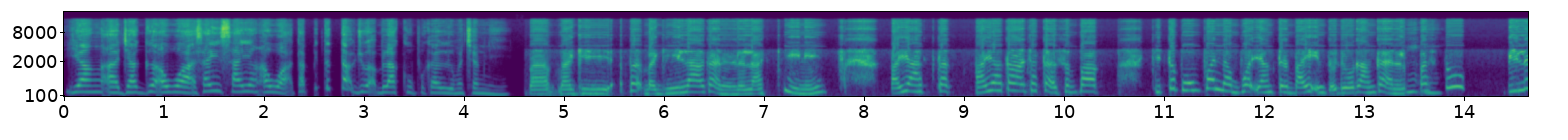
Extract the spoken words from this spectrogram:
yang uh, jaga awak saya sayang awak. Tapi tetap juga berlaku perkara macam ni. Bagi apa bagi Ila kan lelaki ni payah tak payah tak nak cakap sebab kita perempuan dah buat yang terbaik untuk dia orang kan. Lepas mm-hmm. tu bila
